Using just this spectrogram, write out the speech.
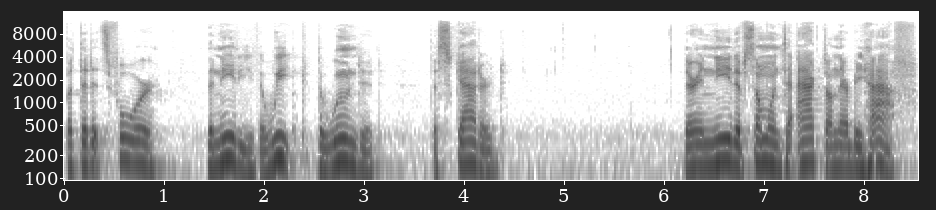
but that it's for the needy, the weak, the wounded, the scattered. They're in need of someone to act on their behalf,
